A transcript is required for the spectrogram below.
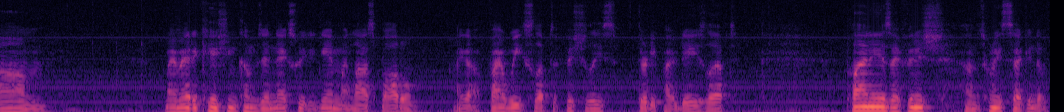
Um, my medication comes in next week again, my last bottle. I got 5 weeks left officially, 35 days left. Plan is I finish on the 22nd of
